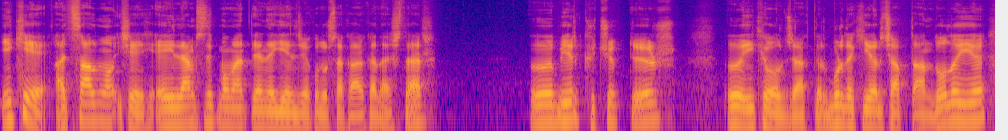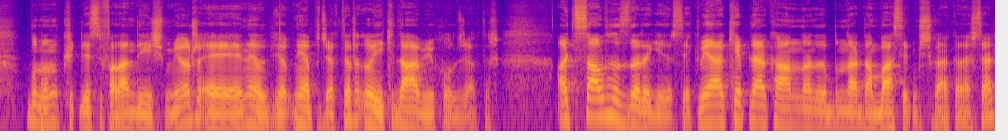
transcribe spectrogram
2. Açısal mo- şey eylemsizlik momentlerine gelecek olursak arkadaşlar. I1 küçüktür. I2 olacaktır. Buradaki yarıçaptan dolayı bunun kütlesi falan değişmiyor. Ee, ne, ne yapacaktır? I2 daha büyük olacaktır. Açısal hızlara gelirsek veya Kepler kanunlarında da bunlardan bahsetmiştik arkadaşlar.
